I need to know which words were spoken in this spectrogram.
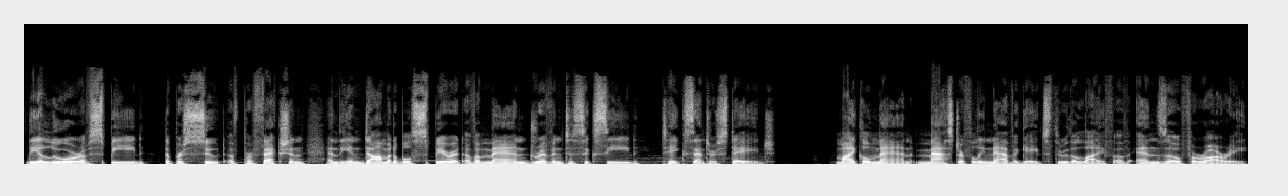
the allure of speed, the pursuit of perfection, and the indomitable spirit of a man driven to succeed take center stage. Michael Mann masterfully navigates through the life of Enzo Ferrari,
